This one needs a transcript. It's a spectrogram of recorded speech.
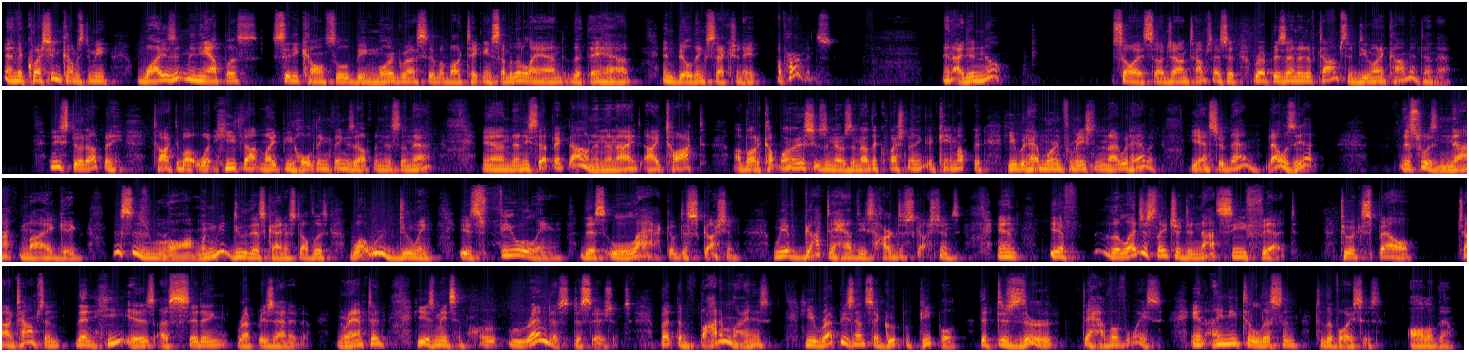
And the question comes to me why isn't Minneapolis City Council being more aggressive about taking some of the land that they have and building Section 8 apartments? And I didn't know. So I saw John Thompson. I said, Representative Thompson, do you want to comment on that? And he stood up and he talked about what he thought might be holding things up and this and that. And then he sat back down. And then I, I talked about a couple other issues, and there was another question I think that came up that he would have more information than I would have. And he answered then. That was it. This was not my gig. This is wrong. When we do this kind of stuff, Liz, what we're doing is fueling this lack of discussion. We have got to have these hard discussions. And if the legislature did not see fit to expel John Thompson, then he is a sitting representative. Granted, he has made some horrendous decisions, but the bottom line is he represents a group of people that deserve to have a voice. And I need to listen to the voices, all of them.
